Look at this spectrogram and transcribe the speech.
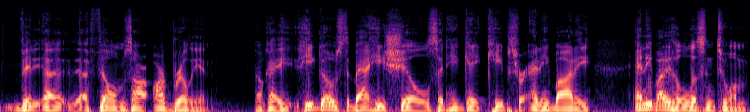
video, uh, uh, films are, are brilliant. Okay, he goes to bat, he shills, and he gatekeeps for anybody anybody who'll listen to him.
